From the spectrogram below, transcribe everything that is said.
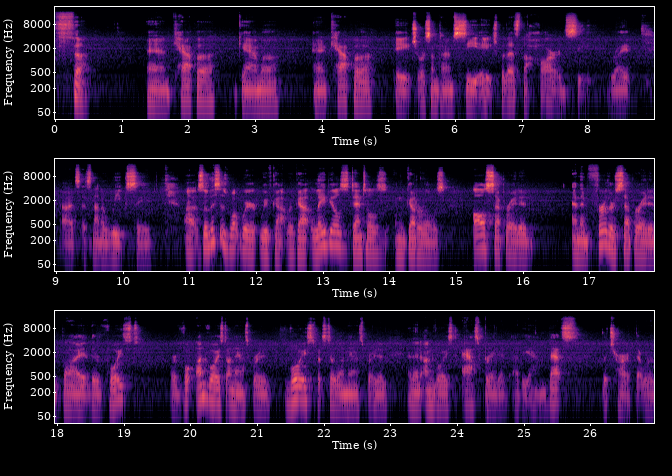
th, and kappa, gamma, and kappa H, or sometimes CH, but that's the hard C right? Uh, it's, it's not a weak C. Uh, so this is what we're, we've got. We've got labials, dentals, and gutturals all separated and then further separated by their voiced or vo unvoiced unaspirated, voiced but still unaspirated, and then unvoiced aspirated at the end. That's the chart that we're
